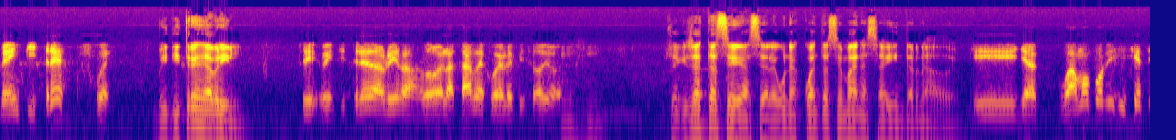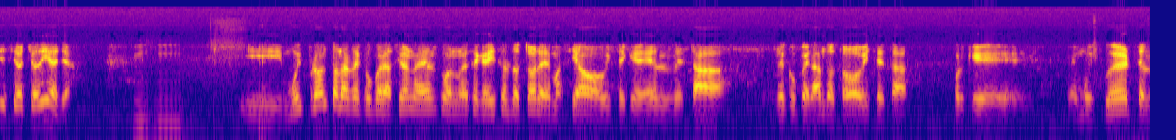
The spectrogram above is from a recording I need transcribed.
23, fue. 23 de abril. Sí, 23 de abril a las 2 de la tarde fue el episodio. O sea que ya está hace, hace algunas cuantas semanas ahí internado. Y ya vamos por 17, 18 días ya. Y muy pronto la recuperación de él con ese que dice el doctor es demasiado, viste, que él está recuperando todo, viste, está porque es muy fuerte el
